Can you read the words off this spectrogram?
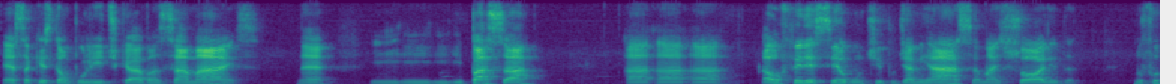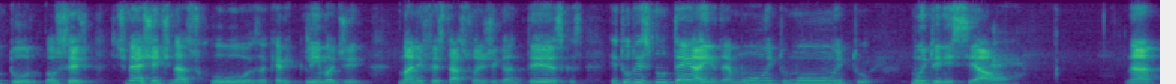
essa questão política avançar mais, né, e, e, e passar a, a, a, a, oferecer algum tipo de ameaça mais sólida no futuro. Ou seja, se tiver gente nas ruas, aquele clima de manifestações gigantescas, e tudo isso não tem ainda, é muito, muito, muito inicial. É. Né?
